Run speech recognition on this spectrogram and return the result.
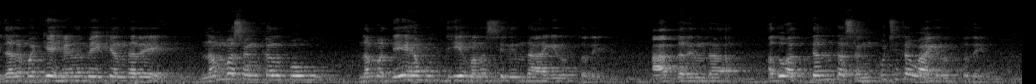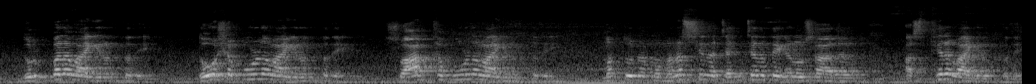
ಇದರ ಬಗ್ಗೆ ಹೇಳಬೇಕೆಂದರೆ ನಮ್ಮ ಸಂಕಲ್ಪವು ನಮ್ಮ ದೇಹ ಬುದ್ಧಿಯ ಮನಸ್ಸಿನಿಂದ ಆಗಿರುತ್ತದೆ. ಆದ್ದರಿಂದ ಅದು ಅತ್ಯಂತ ಸಂಕುಚಿತವಾಗಿರುತ್ತದೆ, ದುರ್ಬಲವಾಗಿರುತ್ತದೆ, ದೋಷಪೂರ್ಣವಾಗಿರುತ್ತದೆ, ಸ್ವಾರ್ಥಪೂರ್ಣವಾಗಿರುತ್ತದೆ. ಮತ್ತು ನಮ್ಮ ಮನಸ್ಸಿನ ಚಂಚಲತೆಗನುಸಾರ ಅಸ್ಥಿರವಾಗಿರುತ್ತದೆ.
